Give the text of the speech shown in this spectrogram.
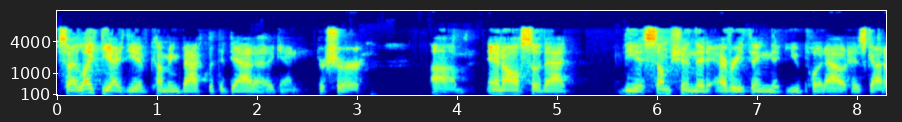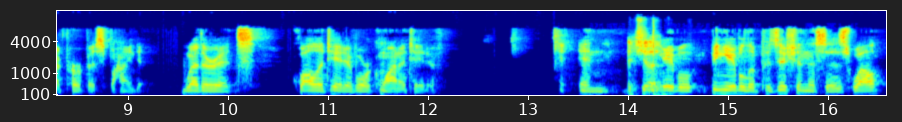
So I like the idea of coming back with the data again, for sure. Um, and also that the assumption that everything that you put out has got a purpose behind it, whether it's qualitative or quantitative. And being able, being able to position this as well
